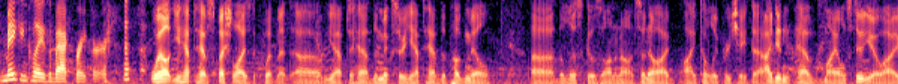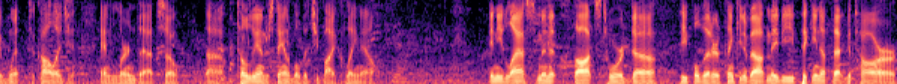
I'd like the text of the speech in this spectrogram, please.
making clay is a backbreaker. well, you have to have specialized equipment. Uh, you have to have the mixer, you have to have the pug mill. Uh, the list goes on and on. So, no, I, I totally appreciate that. I didn't have my own studio. I went to college and learned that. So, uh, totally understandable that you buy clay now. Yeah any last minute thoughts toward uh, people that are thinking about maybe picking up that guitar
